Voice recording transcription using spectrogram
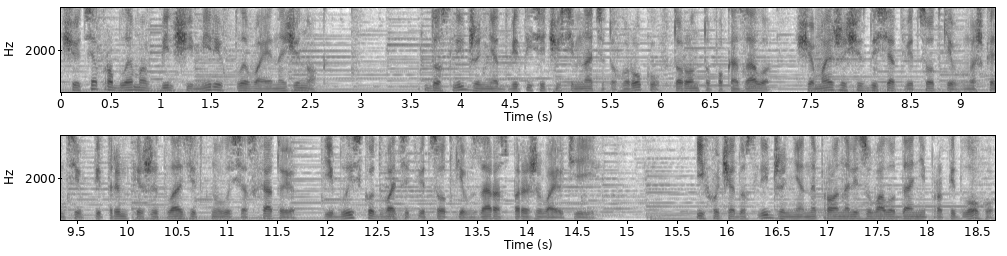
що ця проблема в більшій мірі впливає на жінок. Дослідження 2017 року в Торонто показало, що майже 60% мешканців підтримки житла зіткнулися з хатою, і близько 20% зараз переживають її. І хоча дослідження не проаналізувало дані про підлогу,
